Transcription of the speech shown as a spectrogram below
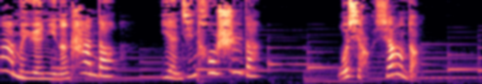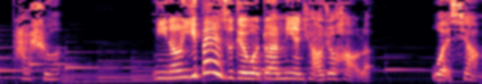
那么远你能看到，眼睛透视的，我想象的。他说：“你能一辈子给我端面条就好了。”我笑。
